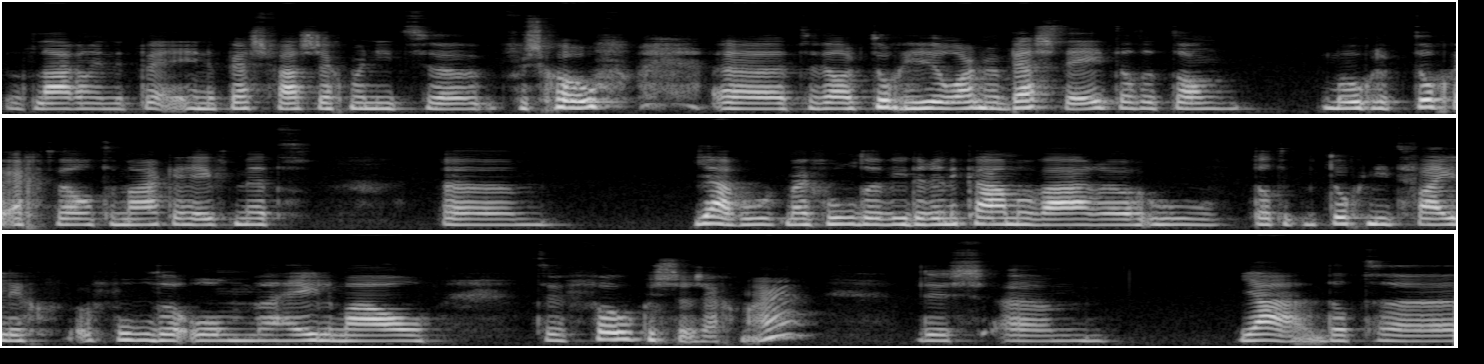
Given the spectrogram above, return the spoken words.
dat Lara in de, in de persfase zeg maar niet uh, verschoof, terwijl ik toch heel hard mijn best deed, dat het dan mogelijk toch echt wel te maken heeft met um, ja, hoe ik mij voelde, wie er in de kamer waren, hoe, dat ik me toch niet veilig voelde om helemaal te focussen, zeg maar. Dus um, ja, dat, uh,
